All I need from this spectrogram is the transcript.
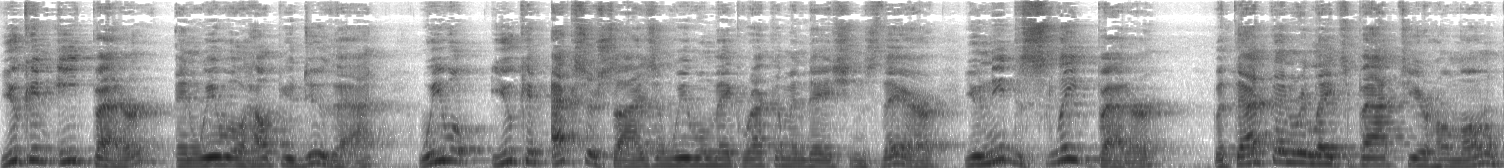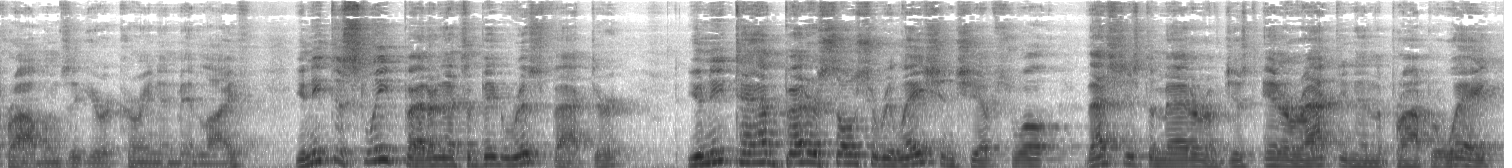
You can eat better, and we will help you do that. We will, you can exercise, and we will make recommendations there. You need to sleep better, but that then relates back to your hormonal problems that you're occurring in midlife. You need to sleep better. That's a big risk factor. You need to have better social relationships. Well, that's just a matter of just interacting in the proper way.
